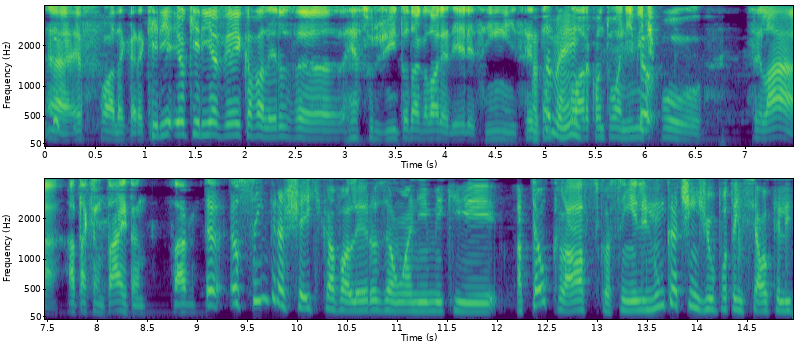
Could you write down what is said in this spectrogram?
Ah, é foda, cara. Queria, eu queria ver Cavaleiros uh, ressurgir em toda a glória dele, assim, e ser eu tão também. popular quanto um anime, eu... tipo, sei lá, Attack on Titan, sabe? Eu, eu, sempre achei que Cavaleiros é um anime que, até o clássico, assim, ele nunca atingiu o potencial que ele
